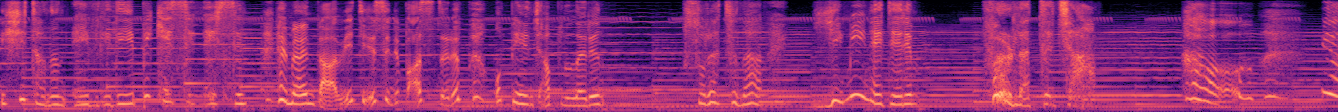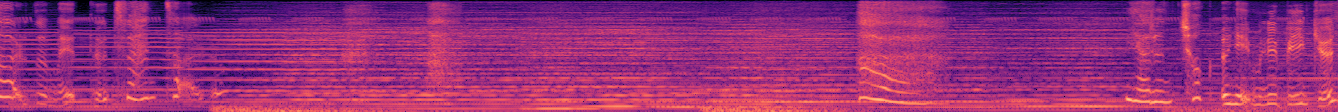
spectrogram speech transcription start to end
İşita'nın evliliği bir kesinleşsin. Hemen davetiyesini bastırıp o pencaplıların suratına yemin ederim fırlatacağım. Ah, yardım et lütfen Tanrım. Yarın çok önemli bir gün.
